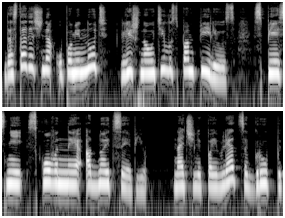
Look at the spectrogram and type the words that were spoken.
Достаточно упомянуть лишь Наутилус Помпилиус с песней «Скованные одной цепью». Начали появляться группы,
